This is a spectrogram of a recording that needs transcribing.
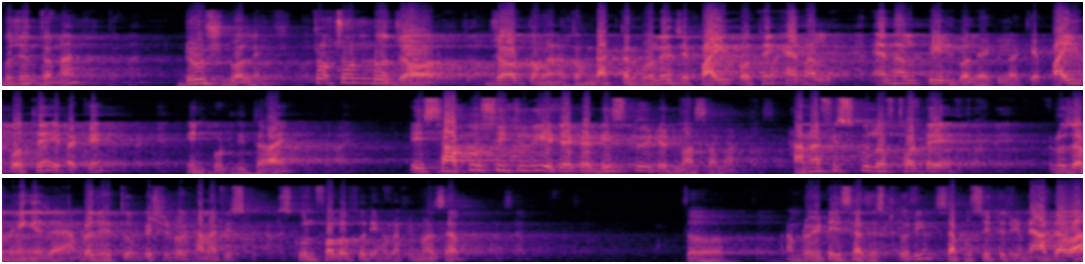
বুঝেন তো না? ডুস বলে প্রচণ্ড জ্বর জ্বর কমে না। তখন ডাক্তার বলে যে পাই পথে অ্যানাল অ্যানাল পিল বলে এগুলাকে। পাই পথে এটাকে ইনপুট দিতে হয়। এই সাপোসিটরি এটা একটা ডিসপিউটেড মাসালা হানাফি স্কুল অফ থটে রোজা ভেঙে যায়। আমরা যেহেতু বেশিরভাগ হানাফি স্কুল ফলো করি, হানাফি মাঝহাব। তো আমরা এটাই সাজেস্ট করি সাপোসিটরি না দেওয়া।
